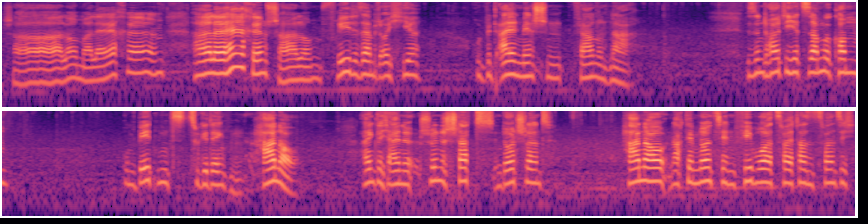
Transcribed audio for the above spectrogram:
Shalom Aleichem, Aleichem Shalom. Friede sei mit euch hier und mit allen Menschen fern und nah. Wir sind heute hier zusammengekommen, um betend zu gedenken. Hanau, eigentlich eine schöne Stadt in Deutschland. Hanau nach dem 19. Februar 2020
